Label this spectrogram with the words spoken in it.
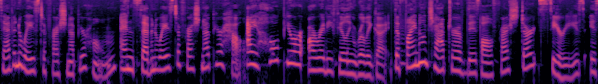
seven ways to freshen up your home and seven ways to freshen up your house. I hope you're already feeling really good. The final chapter of this Fall Fresh Start series is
